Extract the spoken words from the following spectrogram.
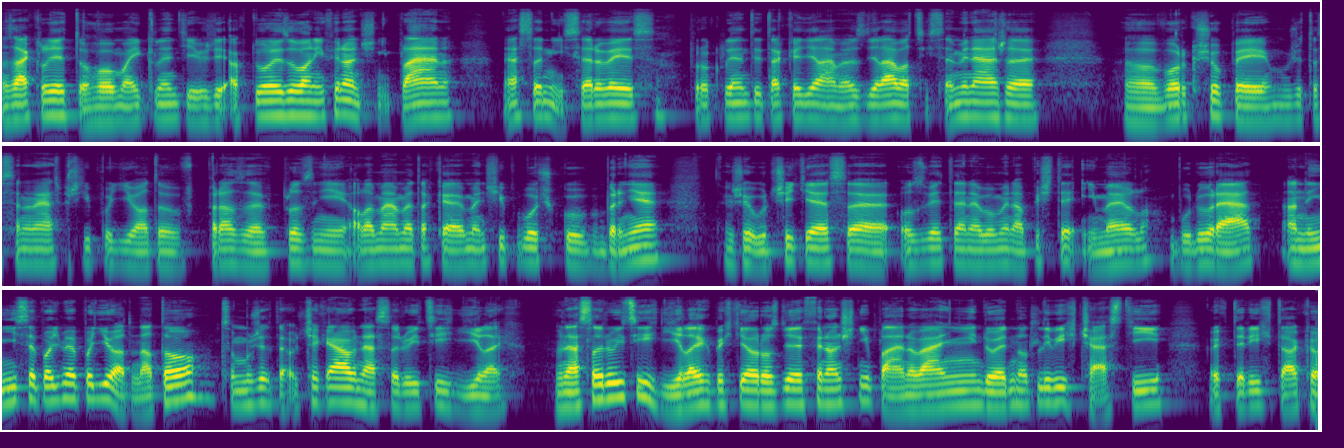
Na základě toho mají klienti vždy aktualizovaný finanční plán, následný servis. Pro klienty také děláme vzdělávací semináře, workshopy, můžete se na nás přijít podívat v Praze, v Plzni, ale máme také menší pobočku v Brně, takže určitě se ozvěte nebo mi napište e-mail, budu rád. A nyní se pojďme podívat na to, co můžete očekávat v následujících dílech. V následujících dílech bych chtěl rozdělit finanční plánování do jednotlivých částí, ve kterých tak eh,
